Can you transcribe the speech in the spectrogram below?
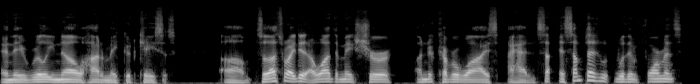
and they really know how to make good cases. Um, so that's what I did. I wanted to make sure, undercover wise, I had. And sometimes with- informants,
